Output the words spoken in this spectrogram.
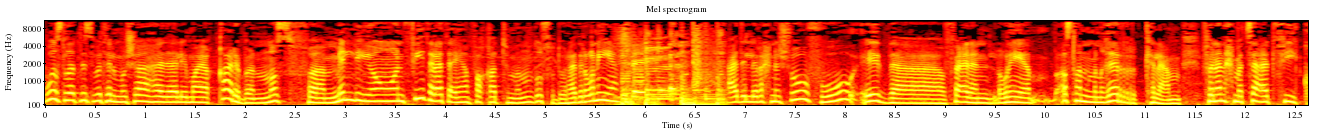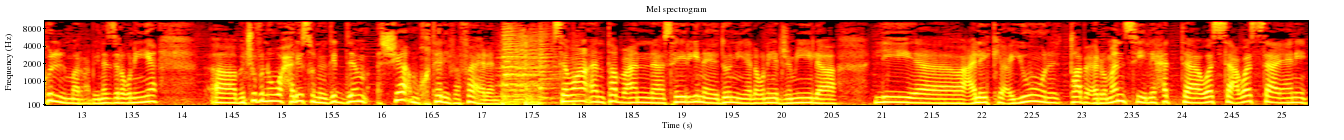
وصلت نسبة المشاهدة لما يقارب النصف مليون في ثلاثة أيام فقط منذ صدور هذه الأغنية. عاد اللي راح نشوفه إذا فعلا الأغنية أصلا من غير كلام. الفنان أحمد سعد في كل مرة بينزل أغنية آه بنشوف إنه هو حريص إنه يقدم أشياء مختلفة فعلا. سواء طبعا سايرينا يا دنيا الأغنية الجميلة لي آه عليك عيون الطابع الرومانسي لحتى وسع وسع يعني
